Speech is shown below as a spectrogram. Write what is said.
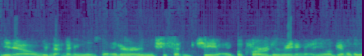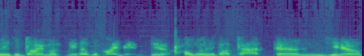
you know, we met many years later, and she said, "Gee, I look forward to reading it. You won't be able to raise a dime, you know, with my name. You know, I'll worry about that." And you know,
